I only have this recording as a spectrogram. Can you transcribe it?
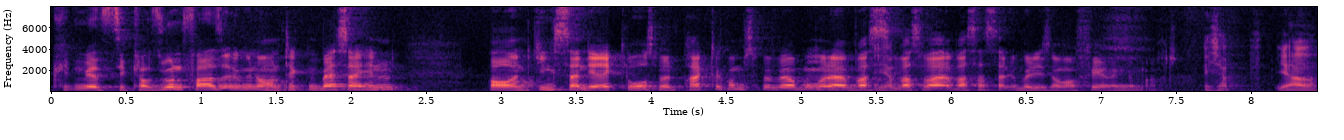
kriegen wir jetzt die Klausurenphase irgendwie noch einen Ticken besser hin? Und ging es dann direkt los mit Praktikumsbewerbung oder was, Ja. was, war, was hast du dann über die Sommerferien gemacht? Ich habe ja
